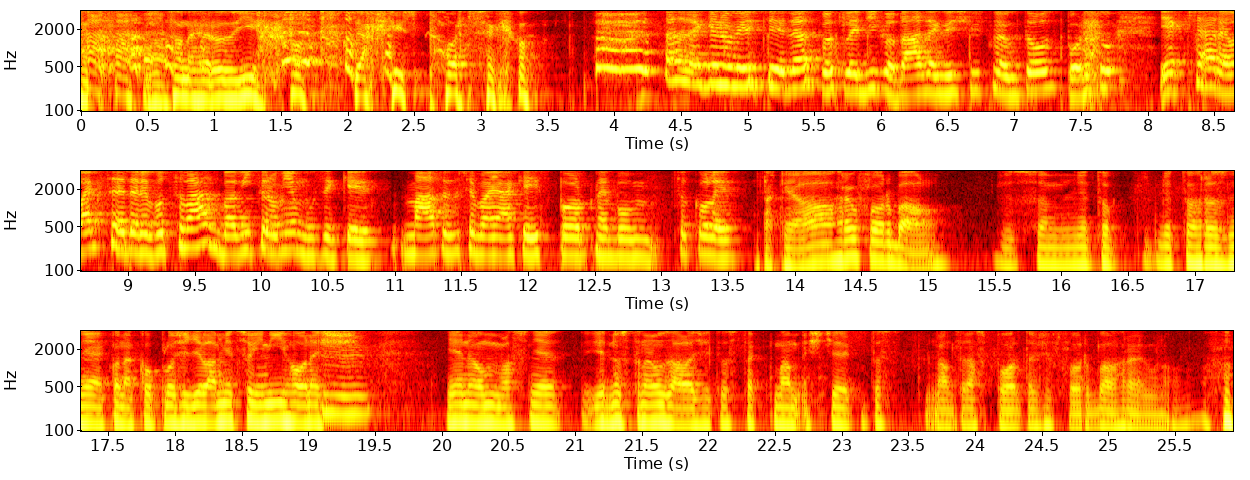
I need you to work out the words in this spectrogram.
že, že to nehrozí jako nějaký sport. Jako. A tak jenom ještě jedna z posledních otázek, když už jsme u toho sportu. Jak třeba relaxujete, nebo co vás baví kromě muziky? Máte třeba nějaký sport nebo cokoliv? Tak já hraju florbal. Že se mě to, mě to hrozně jako nakoplo, že dělám něco jiného, než Hmm. jenom vlastně jednostrannou záležitost, tak mám ještě jako to, mám teda sport, takže florbal hraju, no.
